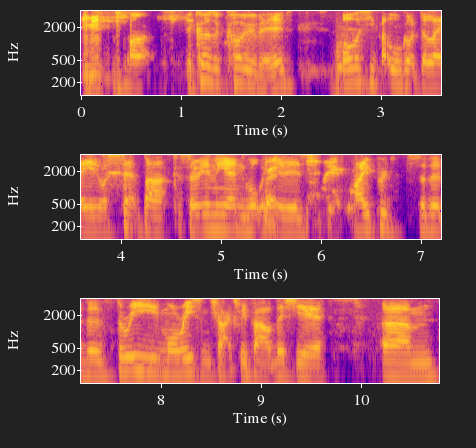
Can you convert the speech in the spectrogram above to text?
But because of COVID, obviously that all got delayed. It was set back. So in the end, what we Right. did is I pro- so the the three more recent tracks we put out this year. Um,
